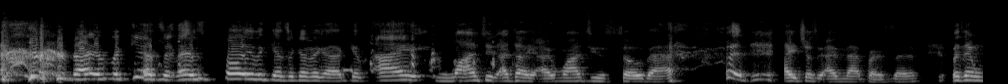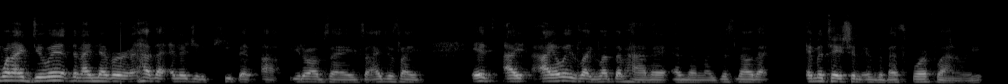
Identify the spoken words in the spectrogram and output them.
that is the cancer. That is fully the cancer coming out because I want to. I tell you, I want to so bad. I trust me, I'm that person. But then when I do it, then I never have that energy to keep it up. You know what I'm saying? So I just like it's I I always like let them have it and then like just know that imitation is the best for flattery.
